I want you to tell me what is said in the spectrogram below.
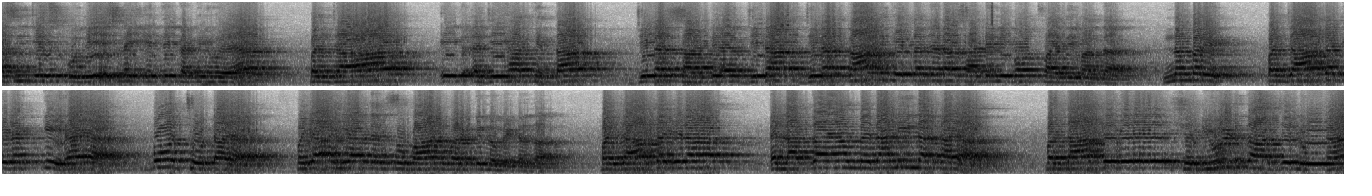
ਅਸੀਂ ਜਿਸ ਉਦੇਸ਼ ਲਈ ਇੱਥੇ ਇਕੱਠੇ ਹੋਏ ਆ ਪੰਜਾਬ ਇੱਕ ਅਜਿਹਾ ਖੇਤਾ ਜਿਹੜਾ ਸਾਡੇ ਜਿਹੜਾ ਜਿਹੜਾ ਕਾਰਜ ਖੇਤਰ ਜਿਹੜਾ ਸਾਡੇ ਲਈ ਬਹੁਤ ਫਾਇਦੇਮੰਦ ਹੈ ਨੰਬਰ 1 ਪੰਜਾਬ ਦਾ ਜਿਹੜਾ ਘੇਰਾ ਆ, ਬਹੁਤ ਛੋਟਾ ਆ। 50362 ਵਰਗ ਕਿਲੋਮੀਟਰ ਦਾ। ਪੰਜਾਬ ਦਾ ਜਿਹੜਾ ਇਲਾਕਾ ਆ ਮੈਦਾਨੀ ਇਲਾਕਾ ਆ। ਪੰਜਾਬ ਦੇ ਜਿਹੜੇ ਸ਼ਡਿਊਲਡ ਕਾਸਟ ਦੇ ਲੋਕ ਆ,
